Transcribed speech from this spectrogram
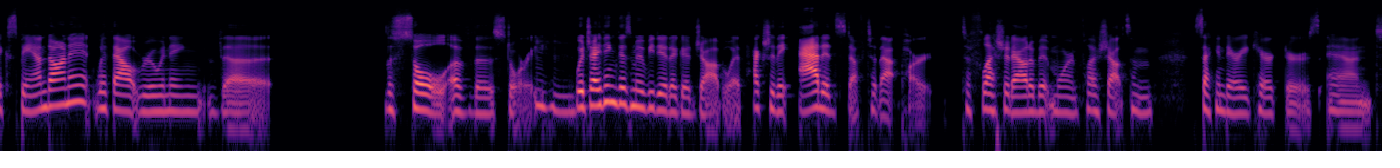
expand on it without ruining the the soul of the story Mhm. which I think this movie did a good job with. Actually, they added stuff to that part to flesh it out a bit more and flesh out some secondary characters. And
